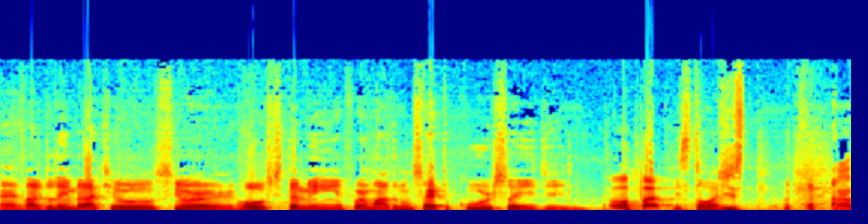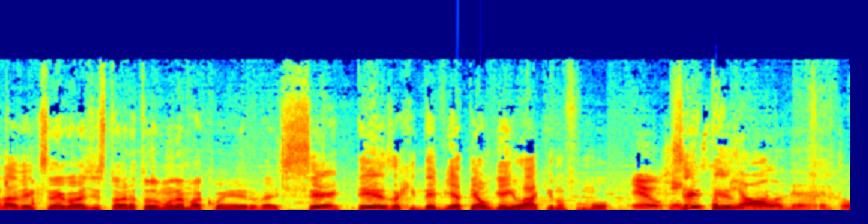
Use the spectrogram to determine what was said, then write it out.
É válido lembrar que o senhor host também é formado num certo curso aí de Opa, história. Diz- Nada a ver com esse negócio de história, todo mundo é maconheiro, velho. Certeza que devia ter alguém lá que não fumou. eu. Gente, eu sou Certeza, bióloga. Eu tô.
